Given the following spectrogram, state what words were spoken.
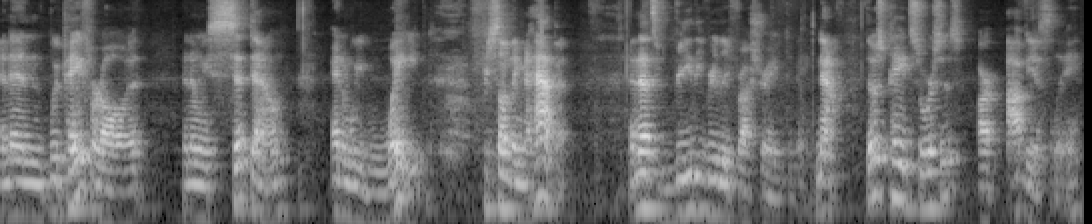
and then we pay for all of it, and then we sit down and we wait for something to happen. And that's really, really frustrating to me. Now, those paid sources are obviously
